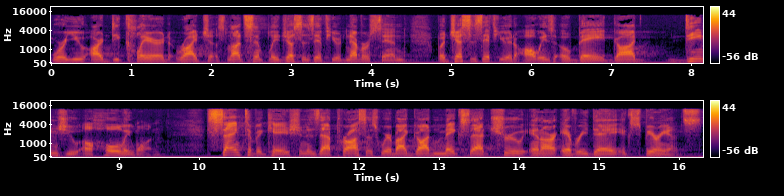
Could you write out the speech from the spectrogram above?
where you are declared righteous. Not simply just as if you had never sinned, but just as if you had always obeyed. God deems you a holy one. Sanctification is that process whereby God makes that true in our everyday experience.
